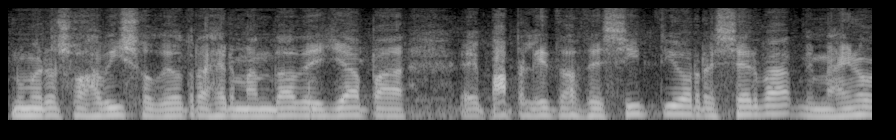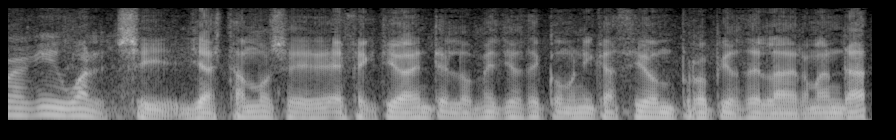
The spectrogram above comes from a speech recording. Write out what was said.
numerosos avisos de otras hermandades ya para eh, papeletas de sitio, reserva, me imagino que aquí igual. Sí, ya estamos eh, efectivamente en los medios de comunicación propios de la hermandad,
